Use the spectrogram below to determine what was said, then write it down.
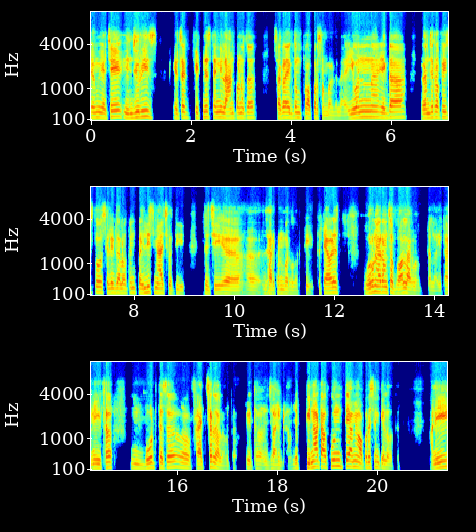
तर याचे इंजुरीज याचा फिटनेस त्यांनी लहानपणाचा सगळा एकदम प्रॉपर सांभाळलेला आहे. इवन एकदा रणजी ट्रॉफीज तो सिलेक्ट झाला होता आणि पहिलीच मॅच होती त्याची झारखंड बरोबरती तर त्यावेळेस वरुण आरामचा बॉल लागला होता त्याला इथं. आणि इथं बोट त्याचं फ्रॅक्चर झालं होतं इथं जॉईंटला. म्हणजे पिना टाकून ते आम्ही ऑपरेशन केलं होतं. आणि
